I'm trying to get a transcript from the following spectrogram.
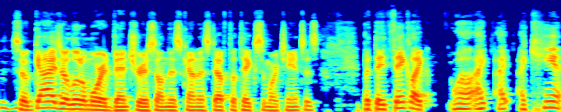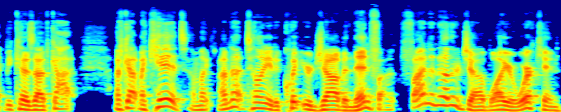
Mhm. So guys are a little more adventurous on this kind of stuff. They'll take some more chances, but they think like, well, I I, I can't because I've got I've got my kids. I'm like, I'm not telling you to quit your job and then find find another job while you're working.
